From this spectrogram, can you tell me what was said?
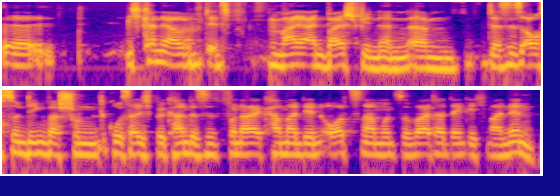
äh, ich kann ja jetzt mal ein Beispiel nennen. Ähm, das ist auch so ein Ding, was schon großartig bekannt ist. Von daher kann man den Ortsnamen und so weiter, denke ich mal, nennen.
